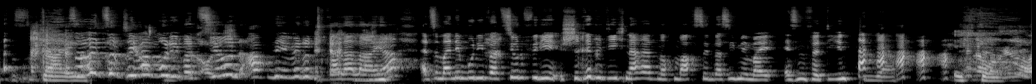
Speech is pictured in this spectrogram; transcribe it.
Geil. So mit zum Thema Motivation abnehmen und tralala, ja? Also meine Motivation für die Schritte, die ich nachher noch mache, sind, dass ich mir mein Essen verdiene. Ja, ich genau, genau.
